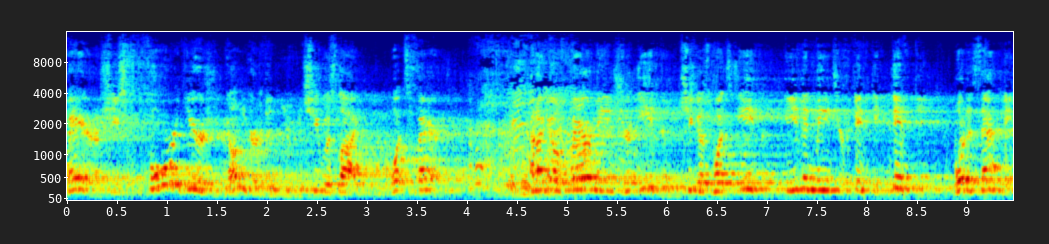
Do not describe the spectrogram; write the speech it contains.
fair. She's four years younger than you. And she was like, What's fair? And I go, Fair means you're even. She goes, What's even? Even means you're 50 50. What does that mean?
